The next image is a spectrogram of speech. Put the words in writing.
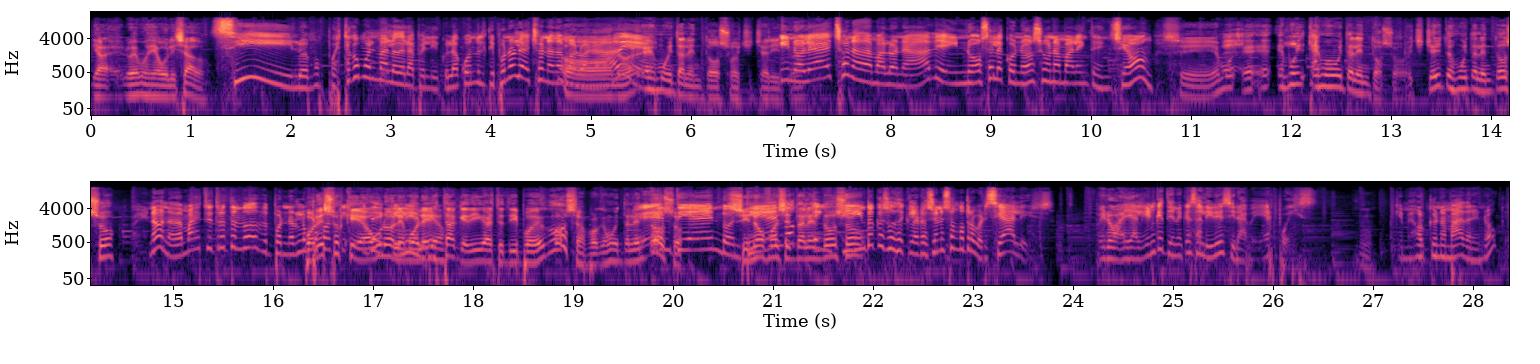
Lo hemos diabolizado. Sí, lo hemos puesto como el malo de la película, cuando el tipo no le ha hecho nada No, malo a no, nadie. es muy talentoso Chicharito. y no le ha hecho nada malo a nadie y no se le conoce una mala intención. Sí, es muy, es- es muy, es muy talentoso. El Chicharito es muy talentoso. Bueno, nada más estoy tratando de ponerlo un Por poco eso es que a uno le molesta que diga este tipo de cosas, porque es muy talentoso. Entiendo, Si no fuese entiendo- talentoso- Entiendo que sus declaraciones son controversiales. Pero hay alguien que tiene que salir y decir, a ver, pues, Mm. que mejor que una madre, ¿no? Que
